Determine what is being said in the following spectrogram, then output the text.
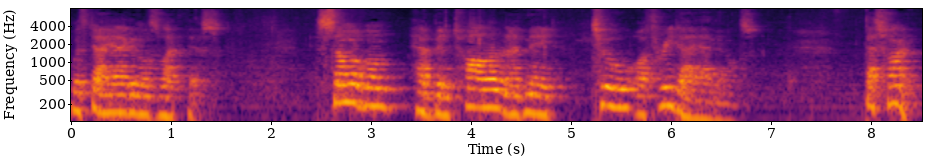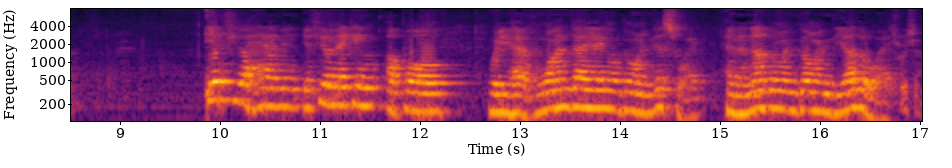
with diagonals like this. Some of them have been taller, and I've made two or three diagonals. That's fine. If you're having, if you're making a bowl where you have one diagonal going this way and another one going the other way, Switch it.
